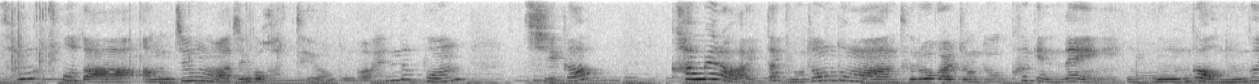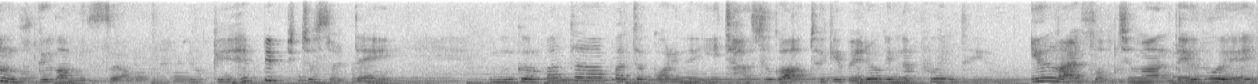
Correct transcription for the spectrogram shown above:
생각보다 앙증은 맞은 것 같아요. 뭔가 핸드폰, 지갑, 카메라 딱 이 정도만 들어갈 정도 크기인데 뭔가 은근 무게감이 있어요. 이렇게 햇빛 비쳤을 때 은근 반짝반짝거리는 이 자수가 되게 매력 있는 포인트예요. 이유는 알 수 없지만 내부에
